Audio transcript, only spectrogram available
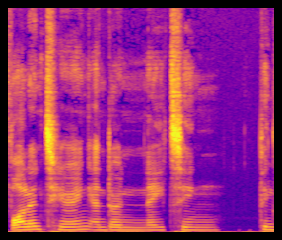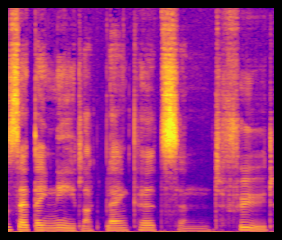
volunteering and donating things that they need, like blankets and food.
